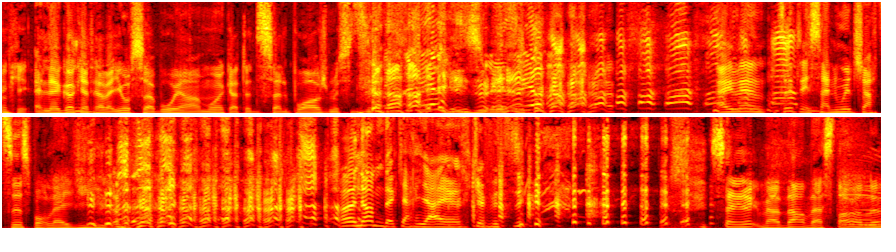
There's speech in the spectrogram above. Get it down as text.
OK. Le gars qui a travaillé au Subway en moi, quand t'as dit sel poivre, je me suis dit... Les huiles. Les huiles. hey man, tu sais, t'es sandwich artiste pour la vie. un homme de carrière, que veux-tu? Sérieux, ma barbe à cette heure, là.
